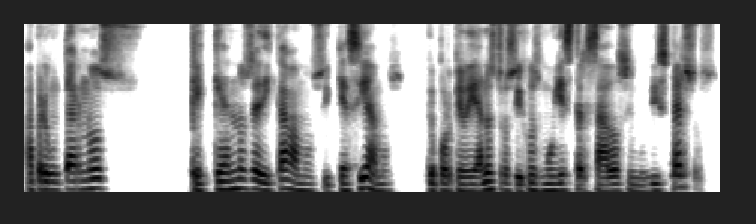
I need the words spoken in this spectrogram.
a preguntarnos que qué nos dedicábamos y qué hacíamos, que porque veía a nuestros hijos muy estresados y muy dispersos.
